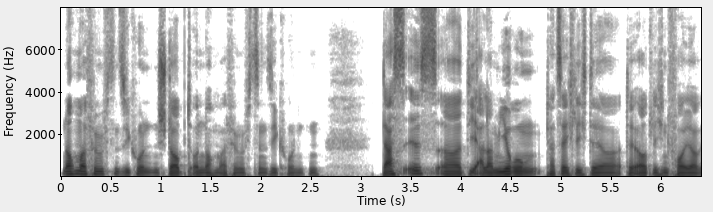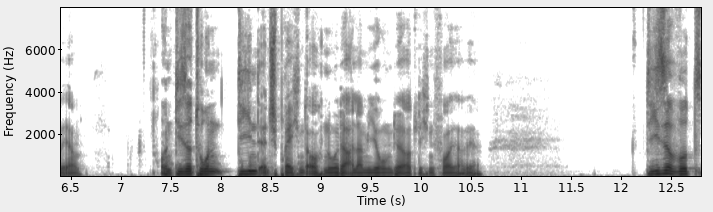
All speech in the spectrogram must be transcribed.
nochmal 15 Sekunden stoppt und nochmal 15 Sekunden. Das ist äh, die Alarmierung tatsächlich der, der örtlichen Feuerwehr. Und dieser Ton dient entsprechend auch nur der Alarmierung der örtlichen Feuerwehr. Dieser wird,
